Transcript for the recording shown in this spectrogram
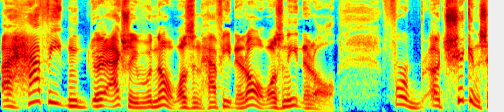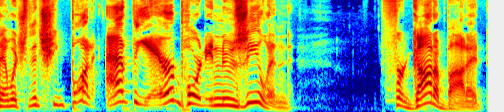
a half eaten, actually, no, it wasn't half eaten at all. It wasn't eaten at all. For a chicken sandwich that she bought at the airport in New Zealand forgot about it,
